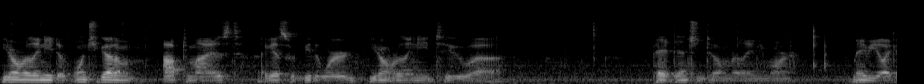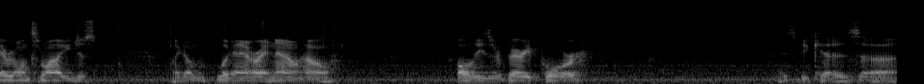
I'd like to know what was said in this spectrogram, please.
you don't really need to, once you got them optimized, I guess would be the word, you don't really need to uh, pay attention to them really anymore. Maybe like every once in a while you just, like I'm looking at right now, how all these are very poor is because uh,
